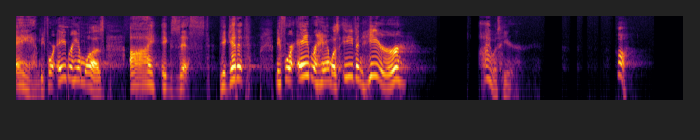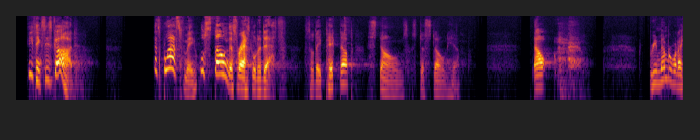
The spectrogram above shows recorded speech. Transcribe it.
am. Before Abraham was, I exist. Do you get it? Before Abraham was even here, I was here. Oh, he thinks he's God. That's blasphemy. We'll stone this rascal to death. So they picked up stones to stone him. Now, remember what I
